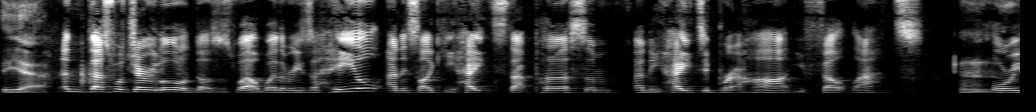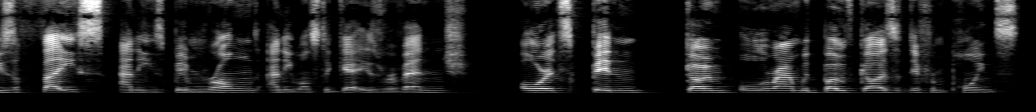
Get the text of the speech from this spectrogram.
Yeah. And that's what Jerry Lawler does as well. Whether he's a heel and it's like he hates that person and he hated Bret Hart, you felt that. Mm. Or he's a face and he's been wronged and he wants to get his revenge. Or it's been going all around with both guys at different points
